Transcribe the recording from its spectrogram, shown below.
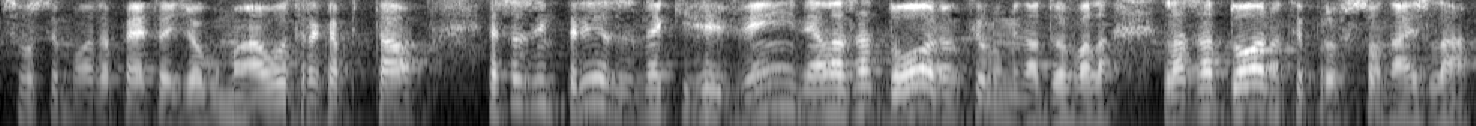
se você mora perto de alguma outra capital. Essas empresas né, que revendem, elas adoram que o iluminador vá lá. Elas adoram ter profissionais lá.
